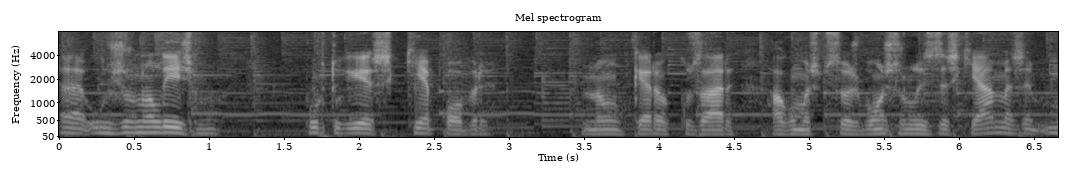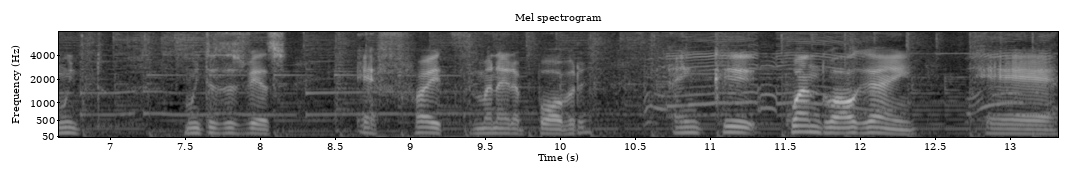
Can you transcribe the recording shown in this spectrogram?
uh, o jornalismo português que é pobre, não quero acusar algumas pessoas, bons jornalistas que há, mas é muito, muitas das vezes é feito de maneira pobre, em que quando alguém é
